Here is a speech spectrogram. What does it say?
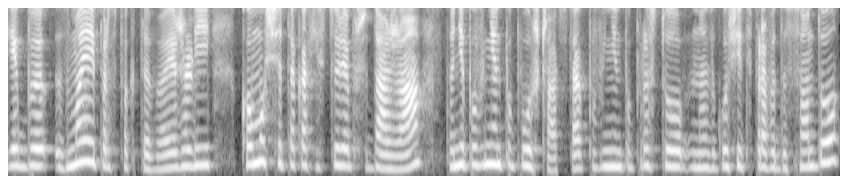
jakby z mojej perspektywy, jeżeli komuś się taka historia przydarza, to nie powinien popuszczać, tak? Powinien po prostu zgłosić sprawę do sądu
